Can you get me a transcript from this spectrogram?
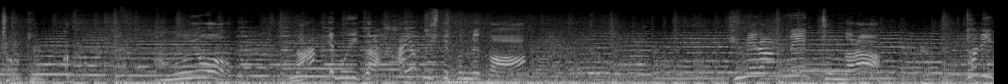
たとか。あのよ何でもいいから早くしてくんねえか。決めらんねえっちゅうんなら二人いっ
